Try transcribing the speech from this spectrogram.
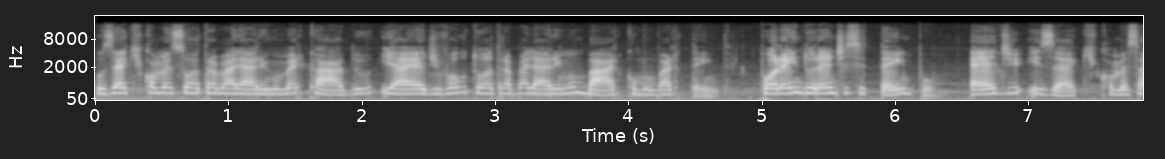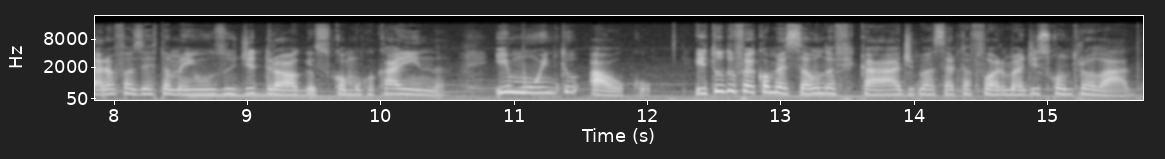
o Zack começou a trabalhar em um mercado e a Ed voltou a trabalhar em um bar como bartender. Porém, durante esse tempo, Ed e Zack começaram a fazer também uso de drogas como cocaína e muito álcool. E tudo foi começando a ficar de uma certa forma descontrolada,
